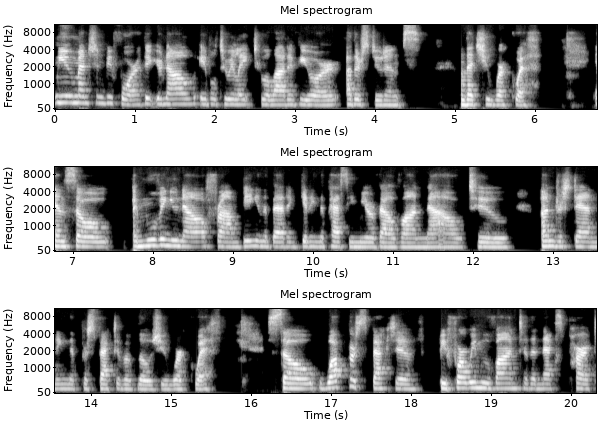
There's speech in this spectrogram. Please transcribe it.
you mentioned before that you're now able to relate to a lot of your other students that you work with. And so I'm moving you now from being in the bed and getting the Passy-Muir valve on now to understanding the perspective of those you work with. So, what perspective, before we move on to the next part,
